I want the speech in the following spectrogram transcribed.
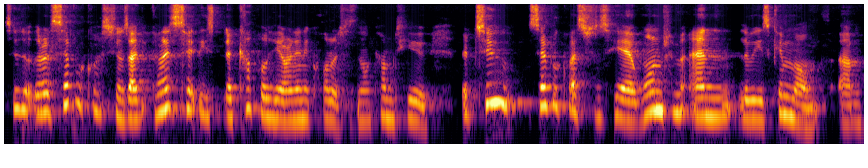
So there are several questions. I, can I just take these a couple here on inequalities, and I'll come to you. There are two several questions here. One from Anne Louise Kinmonth. Um,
